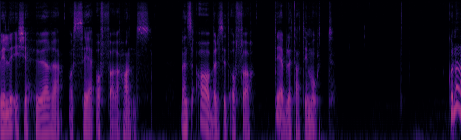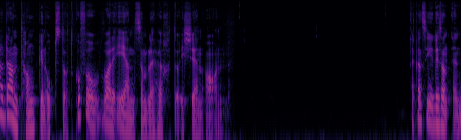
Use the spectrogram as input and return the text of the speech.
ville ikke høre og se offeret hans, mens Abel sitt offer, det ble tatt imot? Hvordan har den tanken oppstått? Hvorfor var det én som ble hørt, og ikke en annen? Jeg kan si sånn, en,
